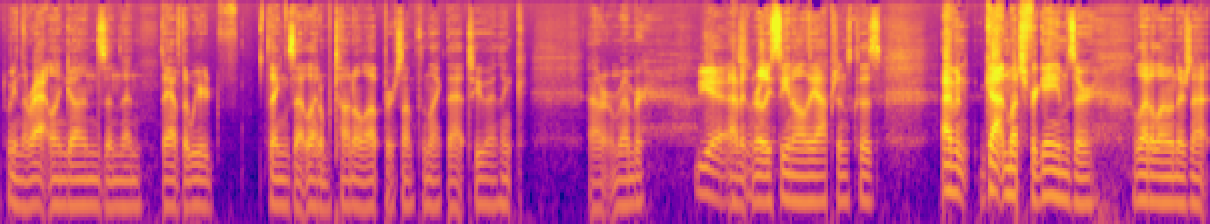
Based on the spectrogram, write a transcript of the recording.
between the rattling guns and then they have the weird things that let them tunnel up or something like that too. I think I don't remember. Yeah, I haven't so- really seen all the options because I haven't gotten much for games, or let alone there's not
